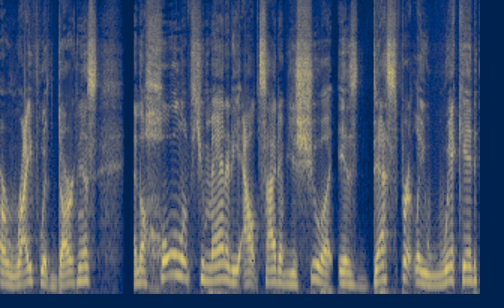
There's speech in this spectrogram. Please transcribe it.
are rife with darkness, and the whole of humanity outside of Yeshua is desperately wicked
